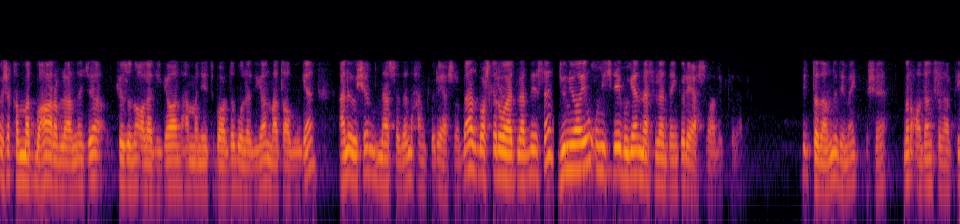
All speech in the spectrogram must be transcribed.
o'sha qimmatbaho arablarni juda ko'zini oladigan hammani e'tiborida bo'ladigan mato bo'lgan. Ana o'sha narsadan ham ko'ra yaxshiroq. Ba'zi boshqa rivoyatlarda esa dunyoyu uni ichidagi bo'lgan narsalardan ko'ra yaxshiroq deb keladi. Bitta odamni demak o'sha bir odam sababli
